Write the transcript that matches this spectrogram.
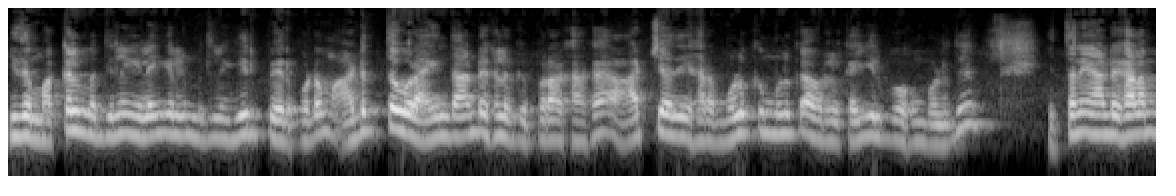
இது மக்கள் மத்தியிலும் இளைஞர்கள் மத்தியிலும் ஈர்ப்பு ஏற்படும். அடுத்த ஒரு ஐந்து ஆண்டுகளுக்கு பிறகாக ஆட்சி அதிகாரம் முழுக்க முழுக்க அவர்கள் கையில் போகும் பொழுது இத்தனை ஆண்டு காலம்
